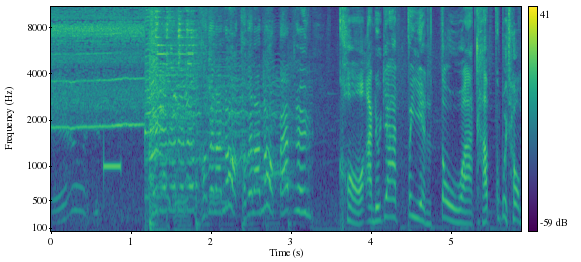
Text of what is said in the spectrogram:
แล้วขอเวลานอกขอเวลานอกแป๊บหนึ่งขออนุญาตเปลี่ยนตัวครับคุณผู้ชม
